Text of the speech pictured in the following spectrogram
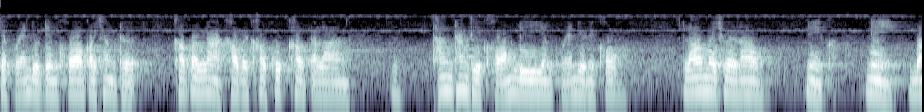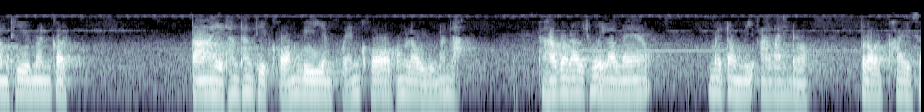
จะแขวนอยู่เต็มคอก็ช่างเถอะ เขาก็ลากเข้าไปเข้าคุกเข้าตาราง ทั้งทั้งที่ของดียังแขวนอยู่ในคอ เราไม่ช่วยเรา นี่ นี่ บางทีมันก็ตายทั้งทั้งที่ของดียังแขวนคอของเราอยู่นั่นแหละถ้าหากว่าเราช่วยเราแล้ว ไม่ต้องมีอะไรดอก ปลอดภัยเส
